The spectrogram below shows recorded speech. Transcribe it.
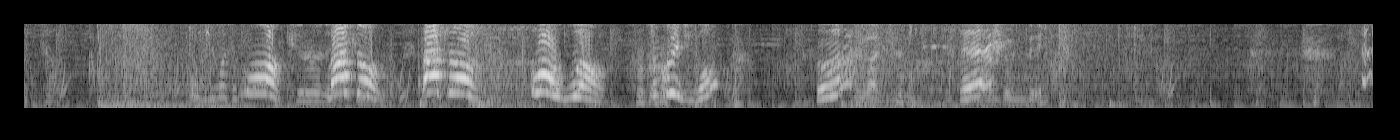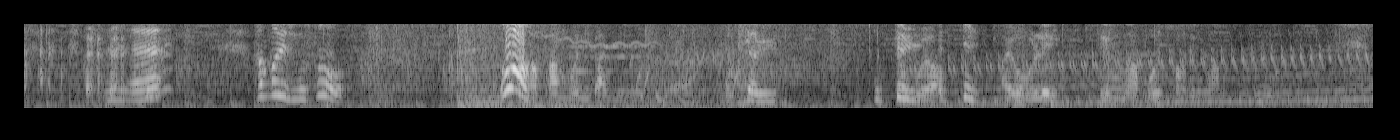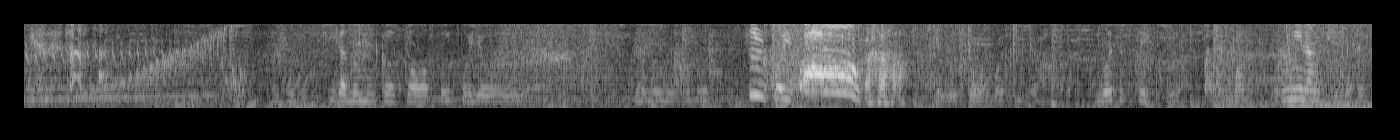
으차. 어, 뭐가 저, 우와! 맞았어! 맞았어! 어, 뭐야! 한 번에 죽어? 어? 그거 안 좋은데 에? 안 좋은데 에? 한 번에 죽었어? 어! 아, 반번이가 안 되네 어쩔. 어쩔. 어, 뭐야? 어쩔. 아 이거 원래 되는구나 보이스카가 되나? 키가 너무 커서 슬퍼요. 키가 너무 커서 슬퍼요. 어! 이거 너무 멋지냐 뭐였을 수도 있지. 너무 멋있어 형이랑 비슷하지.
